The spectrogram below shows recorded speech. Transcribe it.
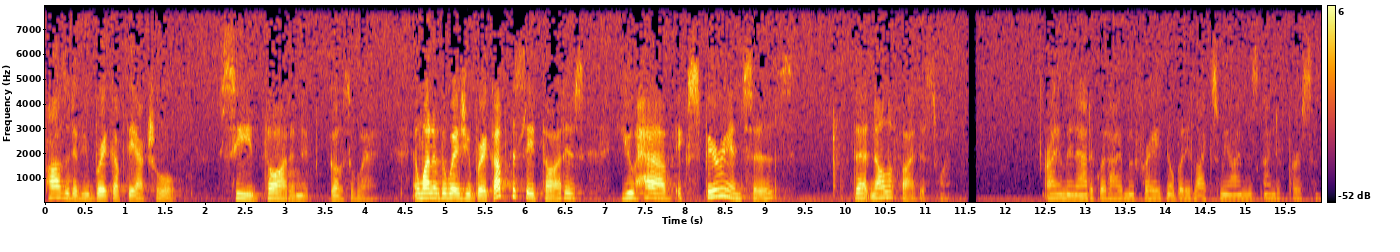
positive, you break up the actual seed thought and it goes away. And one of the ways you break up the seed thought is you have experiences that nullify this one. I am inadequate, I am afraid, nobody likes me, I am this kind of person.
